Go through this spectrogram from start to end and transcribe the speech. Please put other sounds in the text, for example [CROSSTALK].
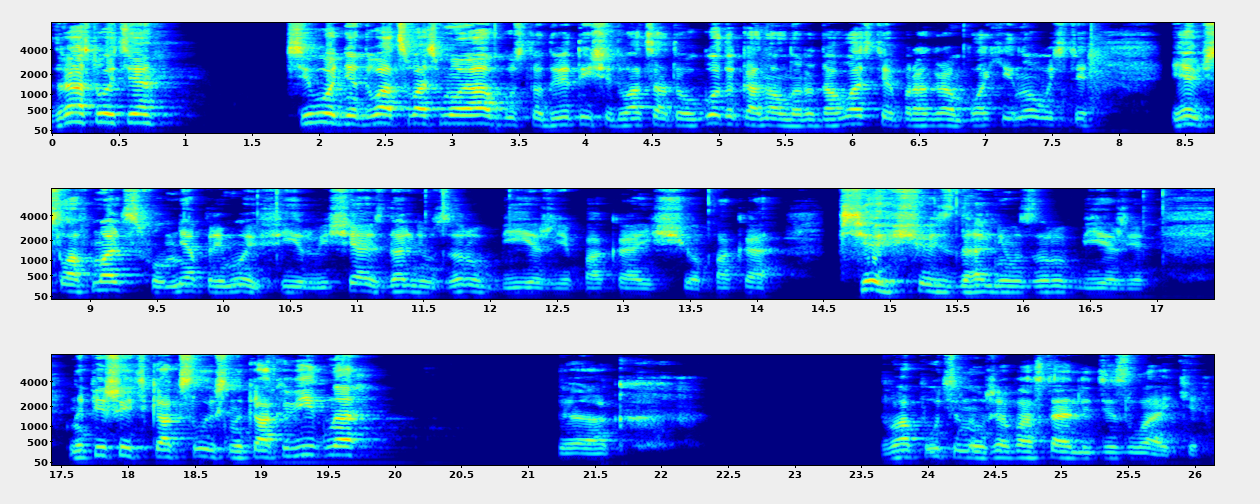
Здравствуйте! Сегодня 28 августа 2020 года, канал Народовластия, программа «Плохие новости». Я Вячеслав Мальцев, у меня прямой эфир, вещаю из дальнего зарубежья пока еще, пока все еще из дальнего зарубежья. Напишите, как слышно, как видно. Так, два Путина уже поставили дизлайки.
